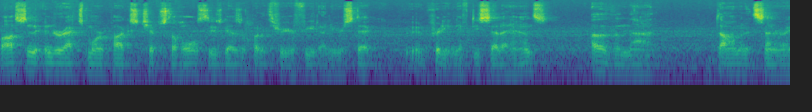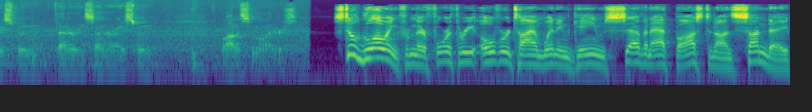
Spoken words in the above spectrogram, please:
Boston indirects more pucks, chips the holes. These guys will put it through your feet under your stick. Pretty nifty set of hands. Other than that, dominant center iceman, veteran center iceman, a lot of similarities. Still glowing from their 4 3 overtime win in Game 7 at Boston on Sunday,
